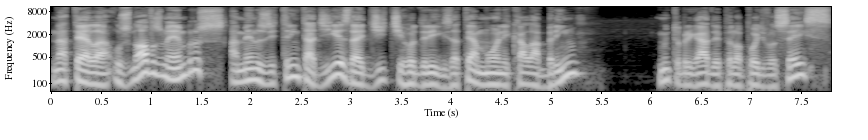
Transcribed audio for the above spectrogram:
Na tela, os novos membros, há menos de 30 dias, da Edith Rodrigues até a Mônica Labrim. Muito obrigado pelo apoio de vocês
